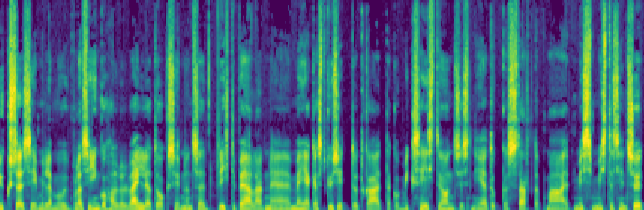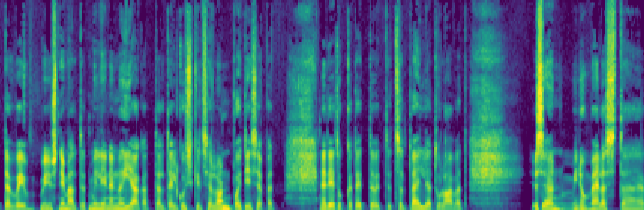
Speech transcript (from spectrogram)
üks asi, mille ma võib-olla siinkohal veel välja tooksin, on see, et tihtipeale on äh, meie käest küsitud ka, et aga miks Eesti on siis nii edukas startup maa, et mis, mis te siin sööte või just nimelt, et milline nõiakatel teil kuskil seal on, podiseb, et need edukad ettevõtjad sealt välja tulevad ja see on minu meelest äh,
